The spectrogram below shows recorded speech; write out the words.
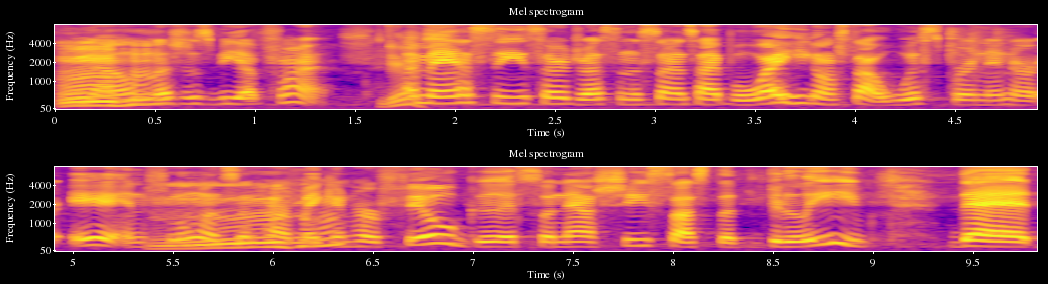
you know mm-hmm. let's just be upfront. A man sees her dressed in a certain type of way he gonna start whispering in her ear influencing her making mm-hmm. her feel good. So now she starts to believe that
